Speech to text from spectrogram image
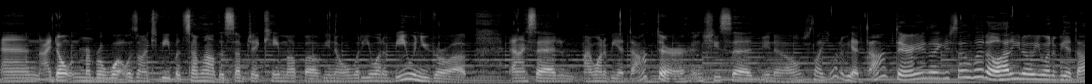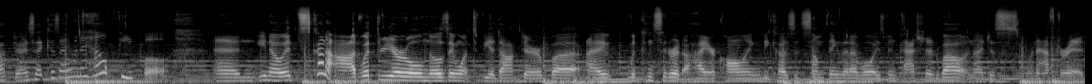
and I don't remember what was on TV, but somehow the subject came up of, you know, what do you want to be when you grow up? And I said, I want to be a doctor. And she said, you know, she's like, you want to be a doctor? You're like, you're so little. How do you know you want to be a doctor? I said, because I want to help people. And, you know, it's kind of odd. What three-year-old knows they want to be a doctor? But I would consider it a higher calling because it's something that I've always been passionate about, and I just went after it.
